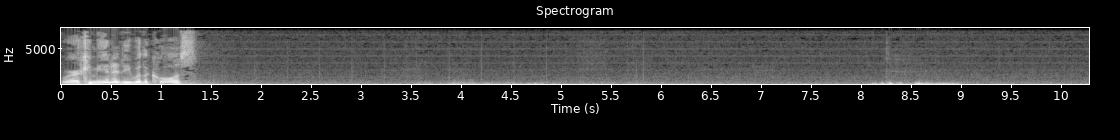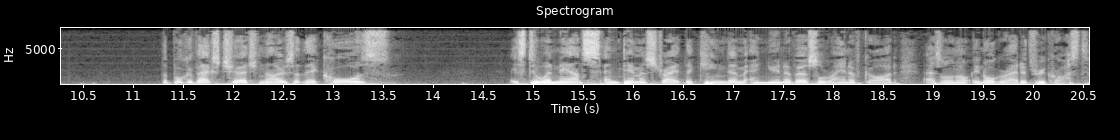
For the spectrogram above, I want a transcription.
We're a community with a cause. The book of Acts church knows that their cause is to announce and demonstrate the kingdom and universal reign of God as inaugurated through Christ.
